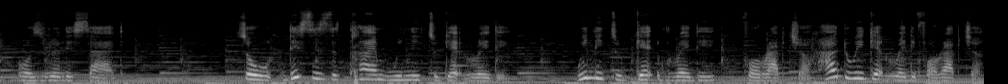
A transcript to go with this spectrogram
It was really sad. So, this is the time we need to get ready. we need to get ready for rapture. How do we get ready for rapture?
